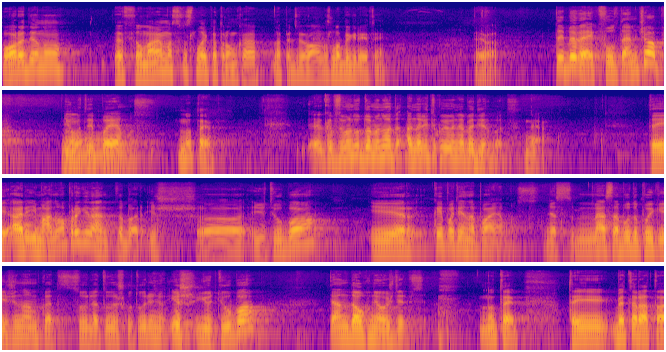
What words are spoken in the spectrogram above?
porą dienų, filmavimas visą laiką trunka apie 2 valandas, labai greitai. Tai va. Tai beveik full time job, jeigu Nu. tai paėmus. Nu taip, E, Kaip suprantu, duomenų analitikų jau nebedirbat. ne. Tai ar įmanoma pragyventi dabar iš uh, YouTube'o ir kaip ateina pajamos? Nes mes abu puikiai žinom, kad su lietuvišku turiniu iš YouTube'o ten daug neuždirbsi. Nu taip. Tai, bet yra ta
